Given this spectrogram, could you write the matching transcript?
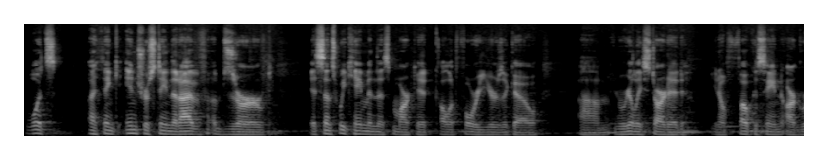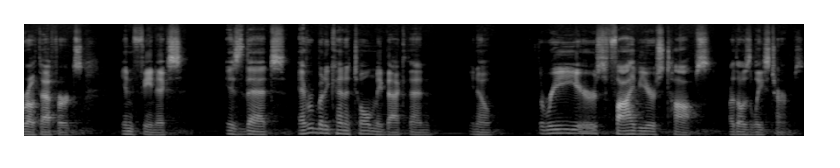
What's I think interesting that I've observed is since we came in this market, call it four years ago, um, and really started, you know, focusing our growth efforts in Phoenix, is that everybody kind of told me back then, you know, three years, five years tops are those lease terms.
